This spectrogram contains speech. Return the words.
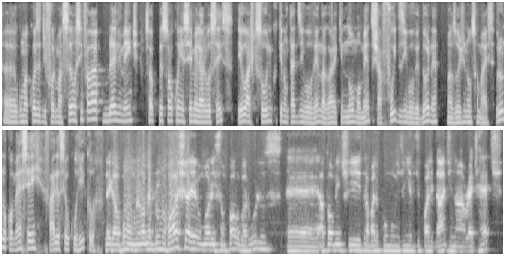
ah, alguma coisa de formação, assim, falar brevemente, só para o pessoal conhecer melhor vocês. Eu acho que sou o único que não está desenvolvendo agora aqui no momento, já fui desenvolvedor, né? Mas hoje não sou mais. Bruno, comece aí, fale o seu currículo. Legal, bom, meu nome é Bruno Rocha, eu moro em São Paulo, Guarulhos. É, atualmente trabalho como engenheiro de qualidade na Red Hat.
